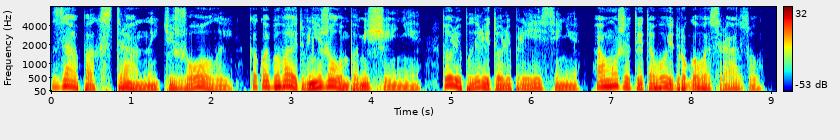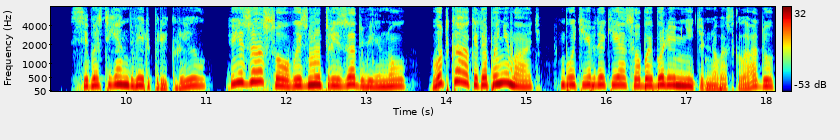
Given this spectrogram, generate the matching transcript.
Запах странный, тяжелый, какой бывает в нежилом помещении. То ли пыли, то ли плесени, а может и того, и другого сразу. Себастьян дверь прикрыл и засов изнутри задвинул. Вот как это понимать? Будь Евдокия особой более мнительного складу,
